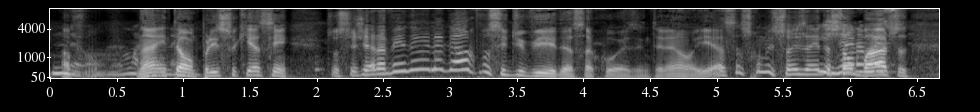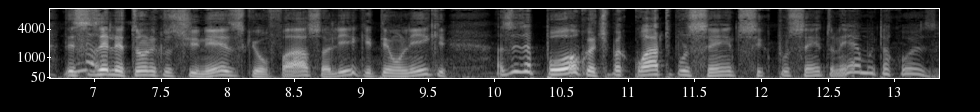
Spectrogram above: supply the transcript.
Não, não né? é, Então, né? por isso que assim, se você gera venda, é legal que você divida essa coisa, entendeu? E essas comissões ainda são baixas. Mais... Desses não. eletrônicos chineses que eu faço ali, que tem um link, às vezes é pouco, é tipo 4%, 5%, nem é muita coisa.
